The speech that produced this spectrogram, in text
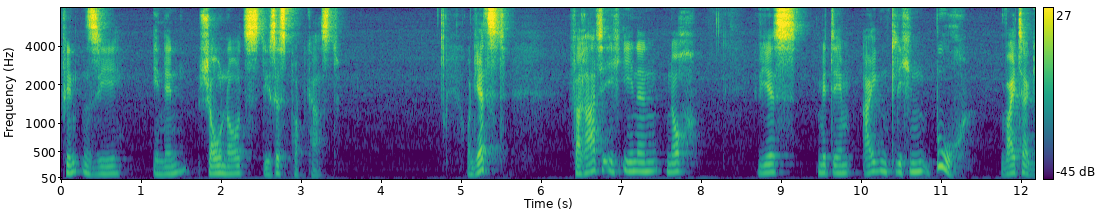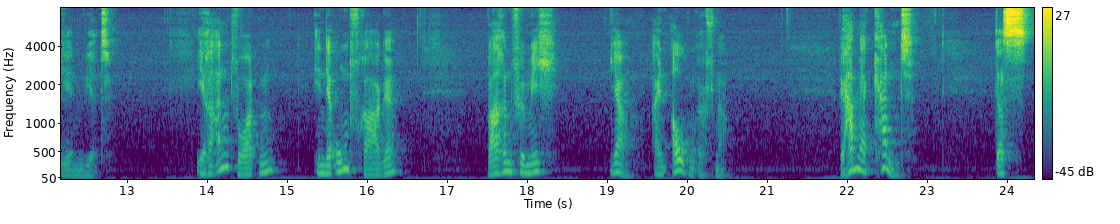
finden Sie in den Show Notes dieses Podcasts. Und jetzt verrate ich Ihnen noch, wie es mit dem eigentlichen Buch weitergehen wird. Ihre Antworten in der Umfrage waren für mich ja ein Augenöffner. Wir haben erkannt, dass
